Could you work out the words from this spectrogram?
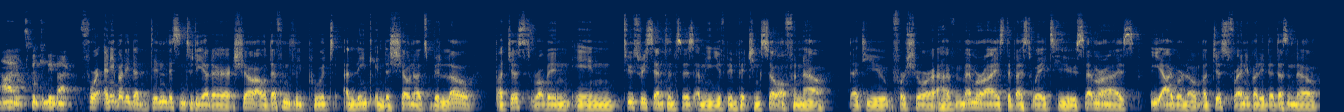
Hi, it's good to be back. For anybody that didn't listen to the other show, I will definitely put a link in the show notes below. But just Robin, in two, three sentences, I mean, you've been pitching so often now that you for sure have memorized the best way to summarize eAgronom. But just for anybody that doesn't know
